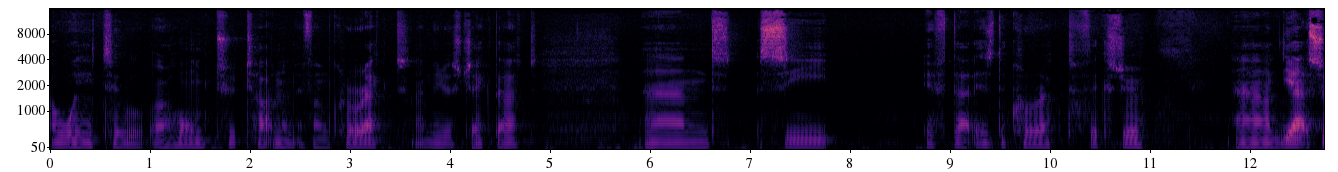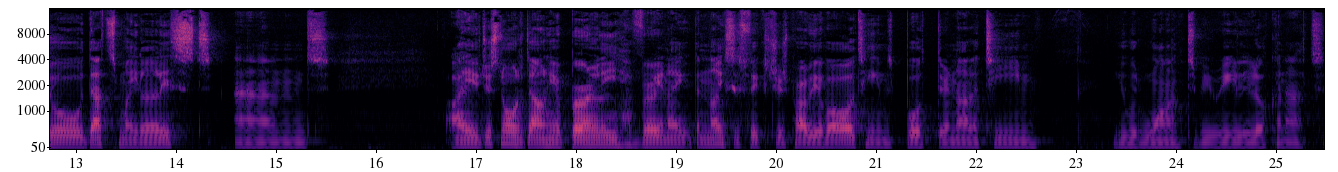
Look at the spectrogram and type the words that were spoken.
away to or home to Tottenham, if I'm correct. Let me just check that and see if that is the correct fixture. Um, yeah, so that's my list, and I just noted down here Burnley very nice, the nicest fixtures probably of all teams, but they're not a team you would want to be really looking at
